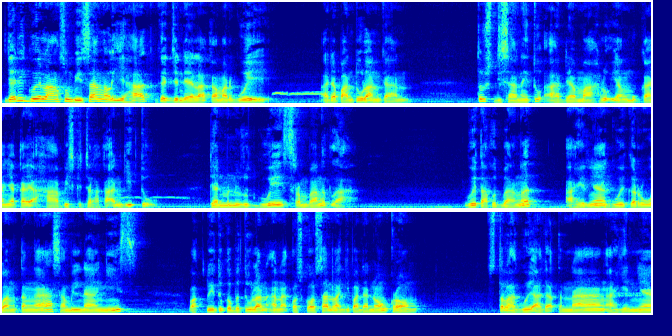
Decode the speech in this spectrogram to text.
Jadi gue langsung bisa ngelihat ke jendela kamar gue Ada pantulan kan? Terus di sana itu ada makhluk yang mukanya kayak habis kecelakaan gitu. Dan menurut gue serem banget lah. Gue takut banget. Akhirnya gue ke ruang tengah sambil nangis. Waktu itu kebetulan anak kos-kosan lagi pada nongkrong. Setelah gue agak tenang Akhirnya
